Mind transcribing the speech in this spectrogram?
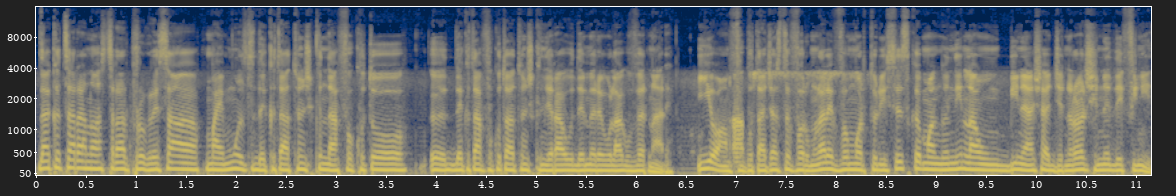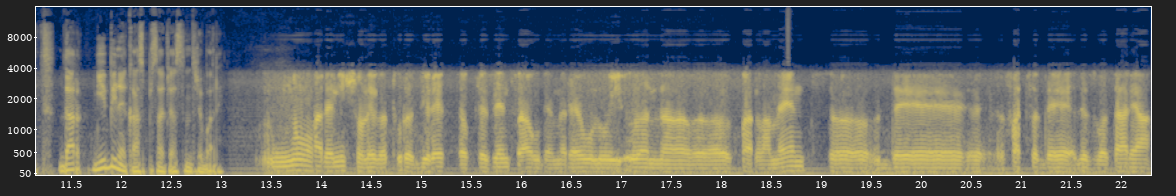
Dacă țara noastră ar progresa mai mult decât atunci când a făcut-o, decât a făcut-o atunci când era UDMR-ul la guvernare. Eu am făcut această formulare, vă mărturisesc că m-am gândit la un bine așa general și nedefinit. Dar e bine că a spus această întrebare. Nu are nicio legătură directă prezența UDMR-ului în uh, Parlament uh, de, față de dezvoltarea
